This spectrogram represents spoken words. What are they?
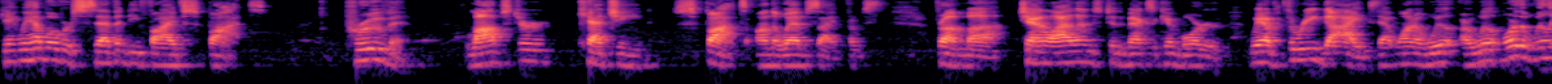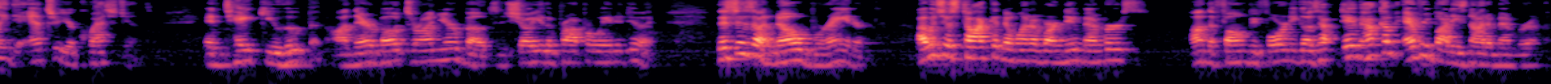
Gang, we have over 75 spots, proven lobster catching spots on the website from from uh, Channel Islands to the Mexican border. We have three guides that want to will are will, more than willing to answer your questions and take you hooping on their boats or on your boats and show you the proper way to do it. This is a no brainer. I was just talking to one of our new members on the phone before, and he goes, Dave, how come everybody's not a member?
